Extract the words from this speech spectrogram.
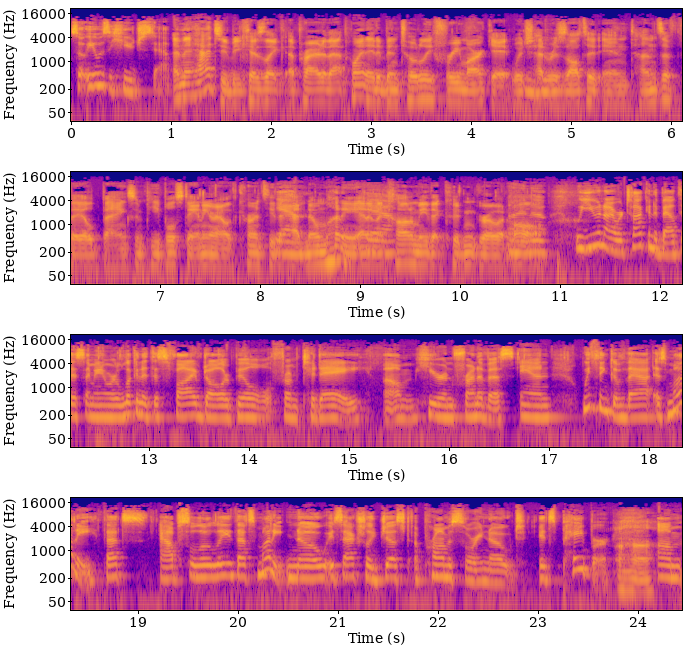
So it was a huge step. And they had to because, like, uh, prior to that point, it had been totally free market, which Mm-hmm. had resulted in tons of failed banks and people standing around with currency that Yeah. had no money and an economy that couldn't grow at I all. know. Well, you and I were talking about this. I mean, we are looking at this five dollar bill from today um, here in front of us, and we think of that as money. That's absolutely that's money. No, it's actually just a promissory note. It's paper. Um,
